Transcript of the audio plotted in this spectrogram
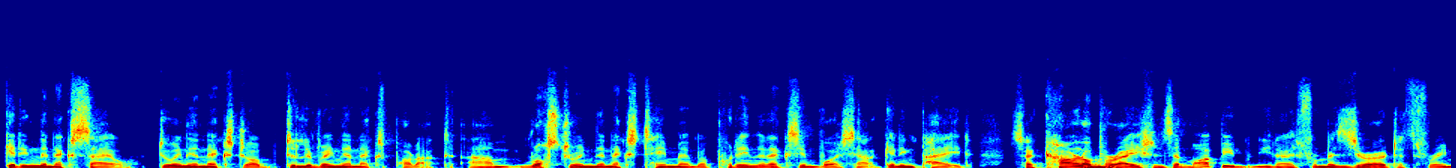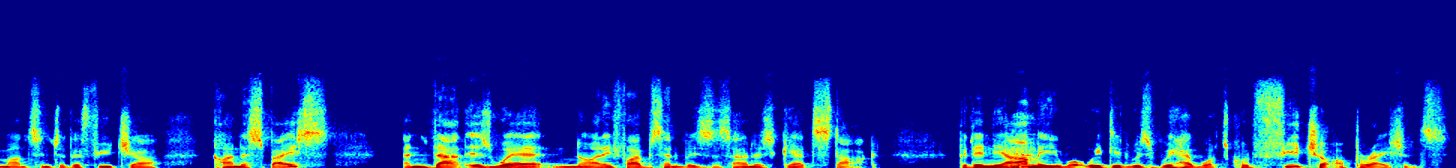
getting the next sale, doing the next job, delivering the next product, um, rostering the next team member, putting the next invoice out, getting paid. So current mm-hmm. operations, it might be, you know, from a zero to three months into the future kind of space. And that is where 95% of business owners get stuck. But in the yeah. army, what we did was we had what's called future operations.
